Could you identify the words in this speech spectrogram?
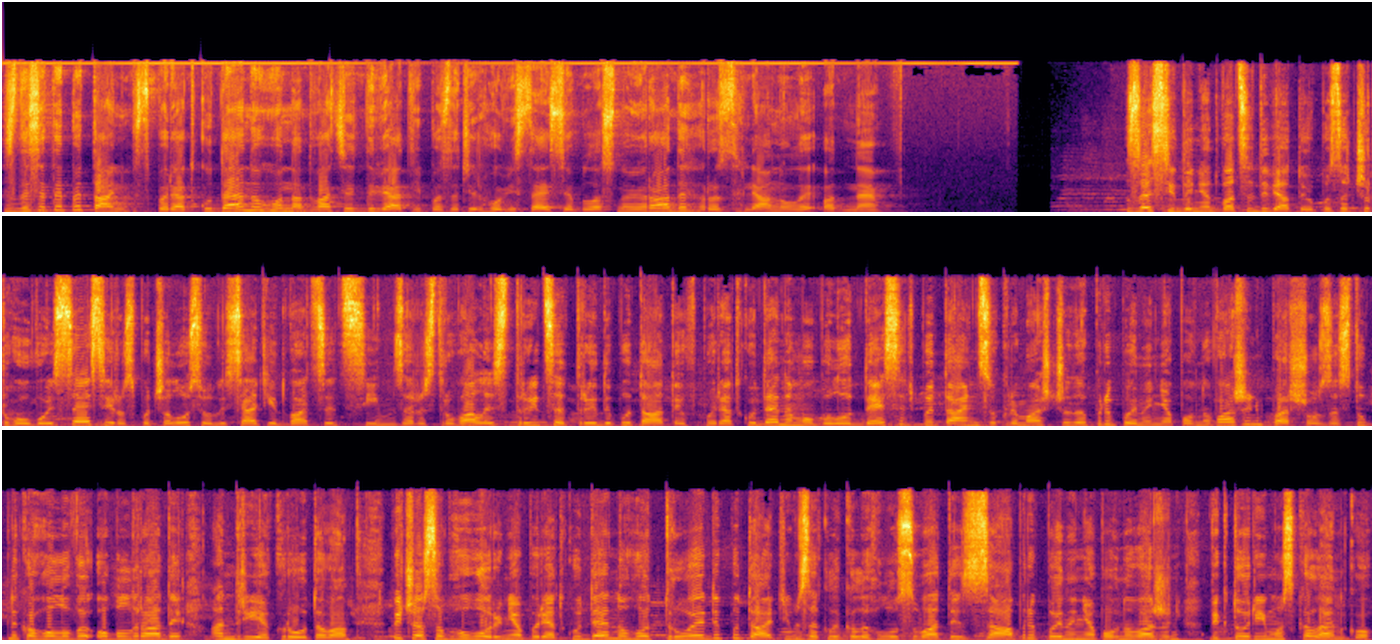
З 10 питань з порядку денного на 29-й позачерговій сесії обласної ради розглянули одне. Засідання 29-ї позачергової сесії розпочалося о 10.27. Зареєструвались 33 депутати. В порядку денному було 10 питань, зокрема щодо припинення повноважень першого заступника голови облради Андрія Кротова. Під час обговорення порядку денного троє депутатів закликали голосувати за припинення повноважень Вікторії Москаленко,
